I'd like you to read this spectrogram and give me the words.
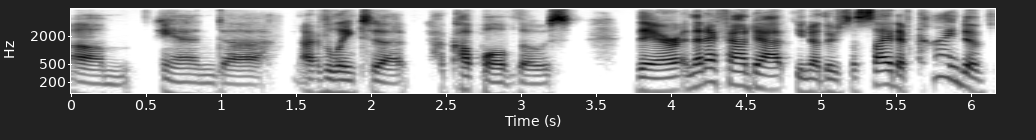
Um, and uh, I've linked a, a couple of those there. And then I found out, you know, there's a site I've kind of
